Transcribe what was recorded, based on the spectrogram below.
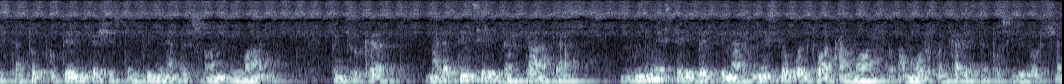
este atot puternică și este împlinirea persoanei umane. Pentru că, mare atenție, libertatea nu este libertinaj, nu este o băltoacă amorfă, amorfă în care este posibil orice.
